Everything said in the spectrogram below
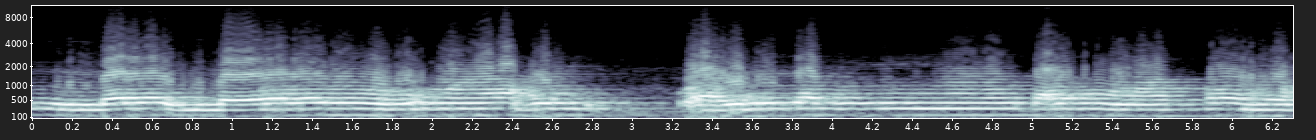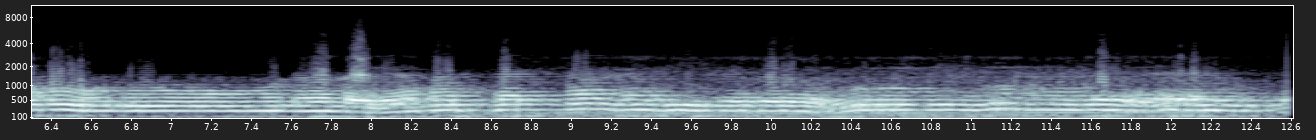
إلا إله واحد وإن لم ينتهوا عما يقولون ليمسن الذين ظلموا منهم عذاب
